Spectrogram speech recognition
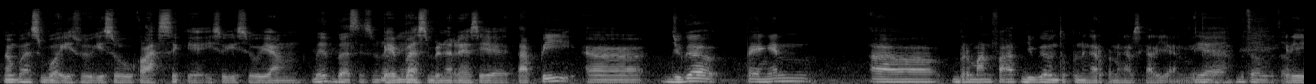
membahas sebuah isu-isu klasik ya isu-isu yang bebas sih sebenarnya. bebas sebenarnya sih ya. tapi eh, juga pengen eh, bermanfaat juga untuk pendengar-pendengar sekalian gitu Iya, ya. betul betul. Jadi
